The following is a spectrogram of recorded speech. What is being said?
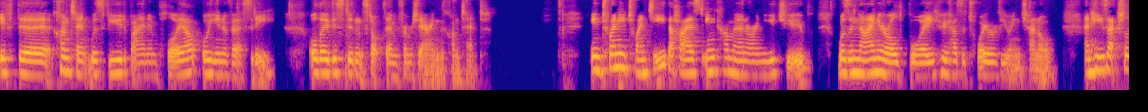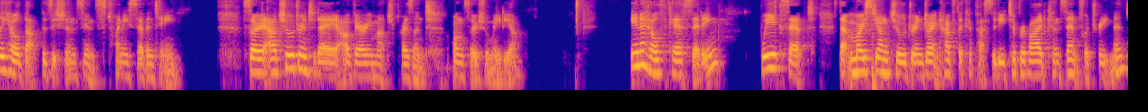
if the content was viewed by an employer or university, although this didn't stop them from sharing the content. In 2020, the highest income earner on YouTube was a nine year old boy who has a toy reviewing channel, and he's actually held that position since 2017. So our children today are very much present on social media. In a healthcare setting, we accept that most young children don't have the capacity to provide consent for treatment,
